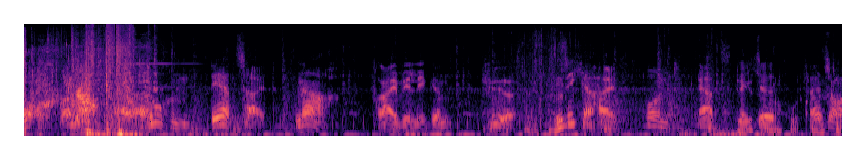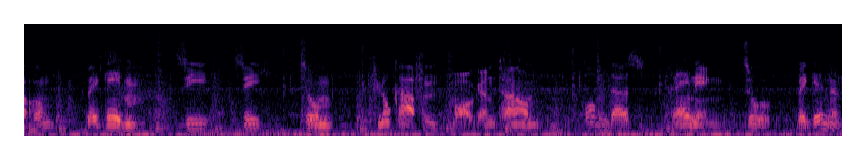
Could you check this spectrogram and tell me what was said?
Responder suchen derzeit nach Freiwilligen für? Sicherheit und ärztliche. Versorgung. Begeben Sie sich zum Flughafen Morgantown, um das Training zu beginnen.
